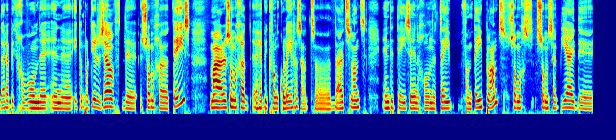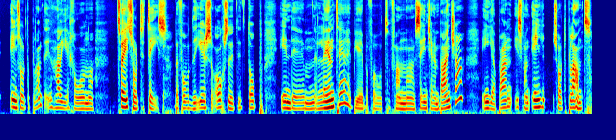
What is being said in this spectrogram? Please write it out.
daar heb ik gevonden. En ik importeer zelf de, sommige thees. Maar sommige heb ik van collega's uit Duitsland. En de thee zijn gewoon de thee van theeplant. Sommige, soms heb jij de één soort plant en haal je gewoon twee soorten thees. Bijvoorbeeld de eerste oogst, de top in de um, lente, heb je bijvoorbeeld van uh, sencha en bancha. In Japan is van één soort plant.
